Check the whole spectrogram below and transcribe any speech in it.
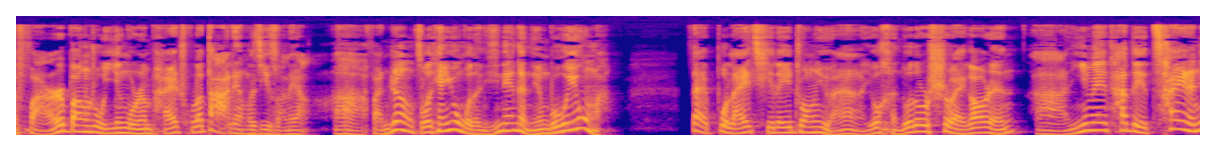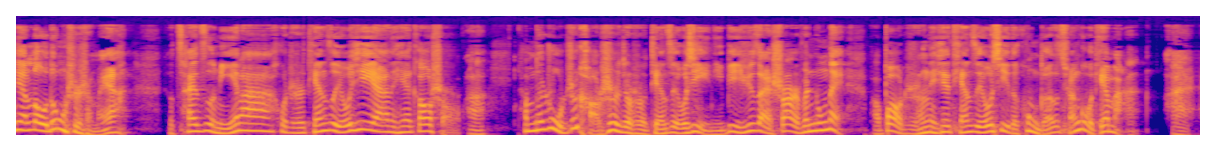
反而帮助英国人排除了大量的计算量啊。反正昨天用过的，你今天肯定不会用嘛。在布莱奇雷庄园啊，有很多都是世外高人啊，因为他得猜人家漏洞是什么呀。猜字谜啦，或者是填字游戏啊，那些高手啊，他们的入职考试就是填字游戏，你必须在十二分钟内把报纸上那些填字游戏的空格子全给我填满。哎，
